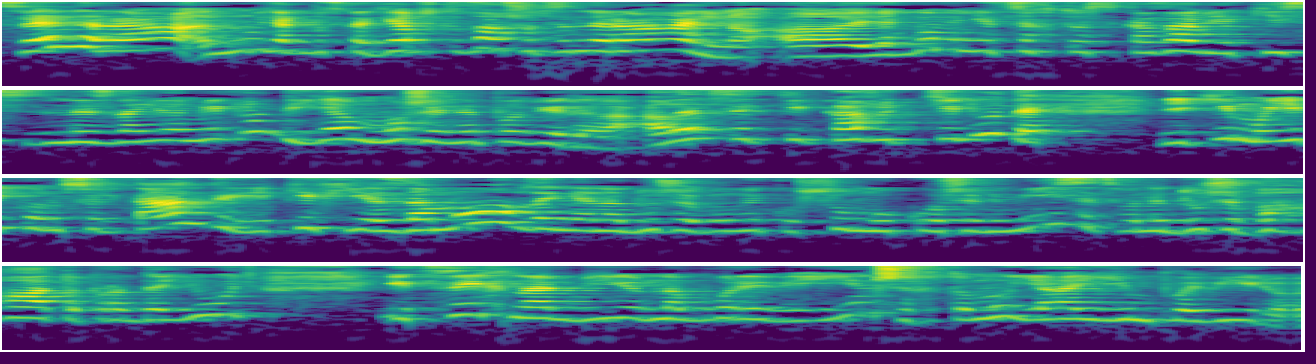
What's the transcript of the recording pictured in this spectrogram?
Це нереально, ну як би сказати, я б сказала, що це нереально. А якби мені це хтось сказав, якісь незнайомі люди, я може і не повірила. Але це ті кажуть ті люди, які мої консультанти, яких є замовлення на дуже велику суму кожен місяць. Вони дуже багато продають і цих наборів і інших, тому я їм повірю.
